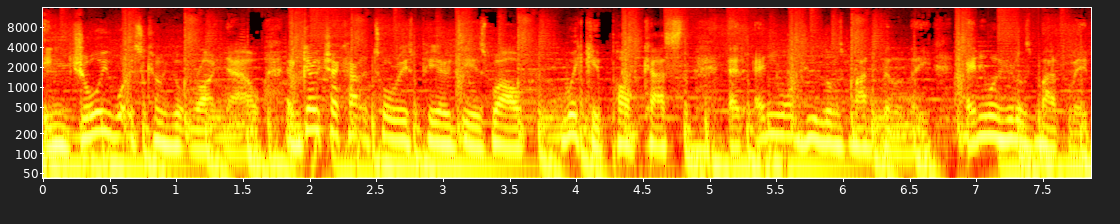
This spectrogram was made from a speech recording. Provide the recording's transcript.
enjoy what is coming up right now, and go check out Notorious P.O.D. as well. Wicked podcast. And anyone who loves Madvillainy, anyone who loves Madlib,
